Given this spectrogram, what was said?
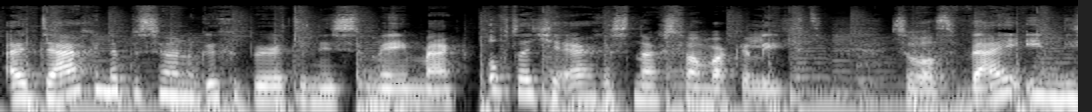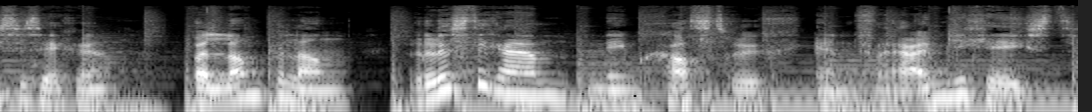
uitdagende persoonlijke gebeurtenissen meemaakt of dat je ergens nachts van wakker ligt. Zoals wij Indische zeggen, Pelan Pelan, rustig aan, neem gas terug en verruim je geest.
